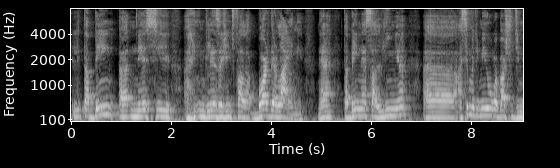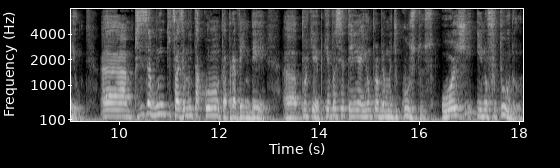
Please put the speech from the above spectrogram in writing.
ele está bem uh, nesse, uh, em inglês a gente fala borderline, né? Está bem nessa linha, acima de mil, abaixo de mil. precisa muito fazer muita conta para vender por quê? Porque você tem aí um problema de custos hoje e no futuro.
